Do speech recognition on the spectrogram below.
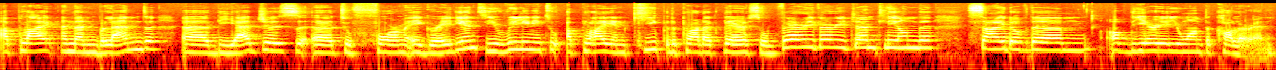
apply and then blend uh, the edges uh, to form a gradient. You really need to apply and keep the product there. So very, very gently on the side of the, um, of the area you want the color in.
